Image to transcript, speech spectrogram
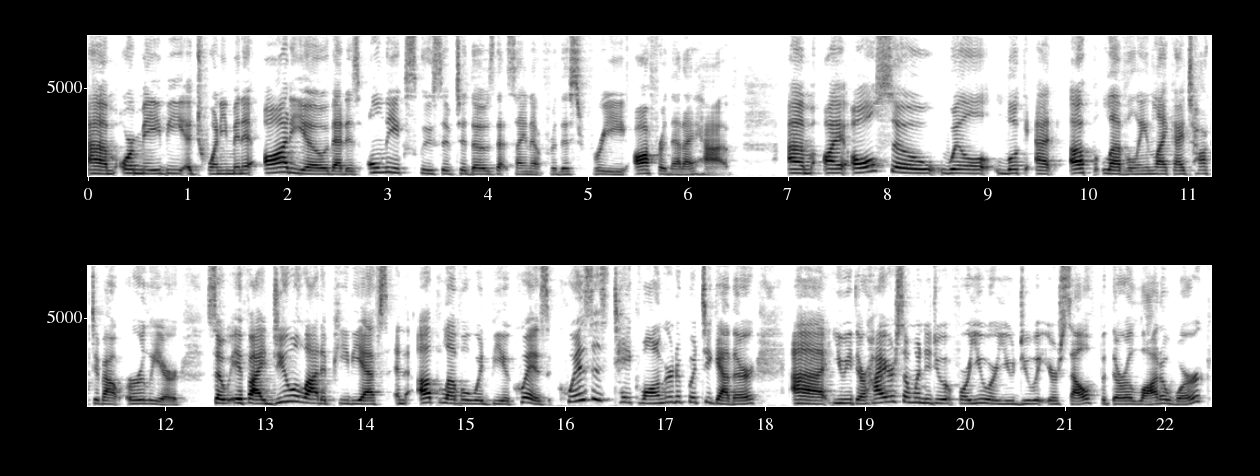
um, or maybe a 20 minute audio that is only exclusive to those that sign up for this free offer that I have. Um, I also will look at up leveling, like I talked about earlier. So if I do a lot of PDFs, an up level would be a quiz. Quizzes take longer to put together. Uh, you either hire someone to do it for you or you do it yourself, but they're a lot of work.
